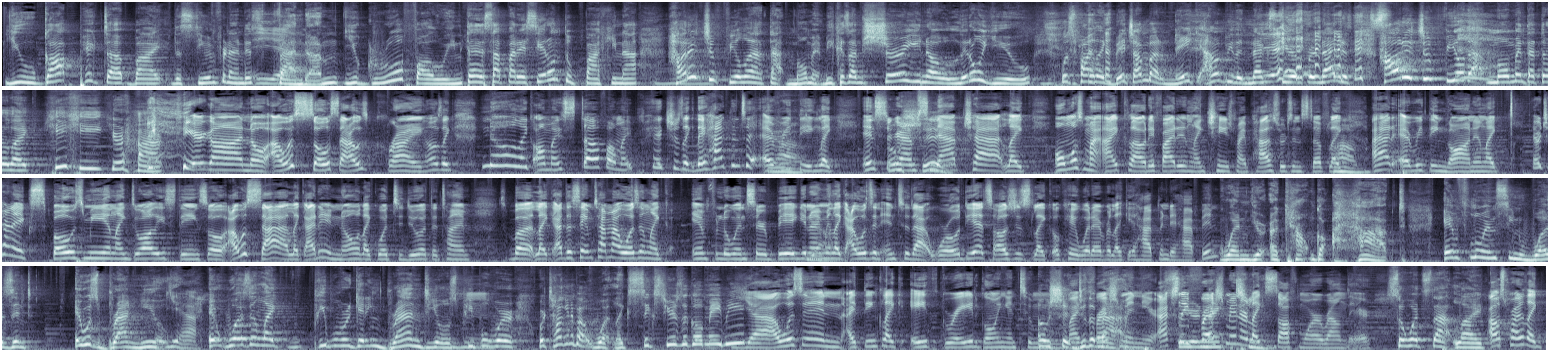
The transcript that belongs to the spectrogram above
You got picked up by the Steven Fernandez Yeah. fandom. You grew a following. Te desaparecieron tu página. How did you feel at that moment? Because I'm sure, you know, little you was probably like, bitch, I'm about to make it. I'm going to be the next Steven Fernandez. How did you feel that moment that they're like, hee hee, you're hot? You're gone. No, I was so sad. I was crying. I was like, no, like all my stuff, all my pictures, like they hacked into everything, like Instagram, Oh. Snapchat, like almost my iCloud. If I didn't like change my passwords and stuff, like Um. I had everything gone, and like they were trying to expose me and like do all these things. So I was sad. Like I didn't know like what to do at the time, but like at the same time, I wasn't like influencer big. You know what I mean? Like I wasn't into that world yet, so I was just like, okay, whatever. Like it happened, it happened. when your account got hacked, influencing wasn't it was brand new. Yeah. It wasn't like people were getting brand deals. Mm-hmm. People were we're talking about what, like six years ago maybe? Yeah, I was in I think like eighth grade going into Oh, shit, my do the math. freshman year. Actually, you're freshman or like sophomore around there. So what's that like? I was probably like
